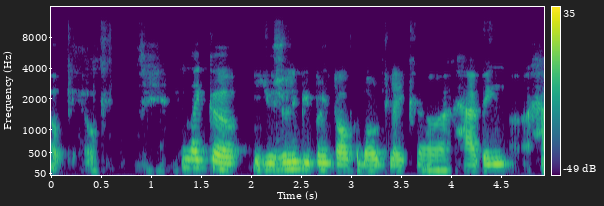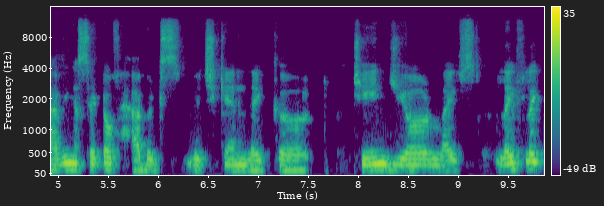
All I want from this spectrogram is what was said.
Okay okay like uh, usually people talk about like uh, having having a set of habits which can like uh, change your life's life. Like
